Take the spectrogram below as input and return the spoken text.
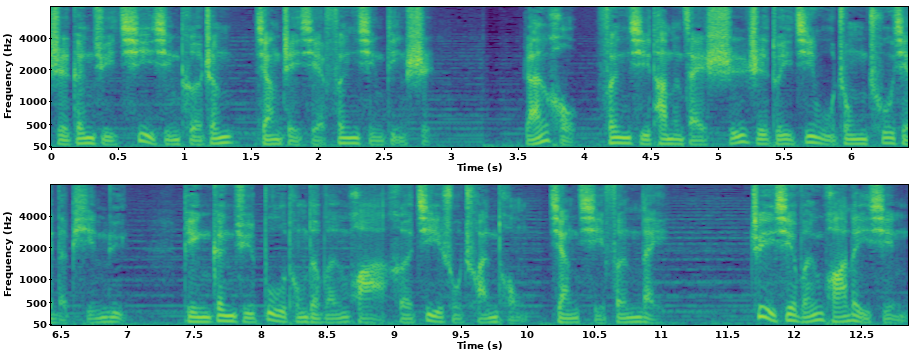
是根据器型特征将这些分型定式，然后分析它们在石质堆积物中出现的频率，并根据不同的文化和技术传统将其分类。这些文化类型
